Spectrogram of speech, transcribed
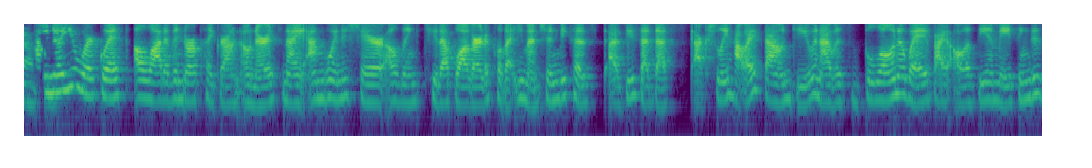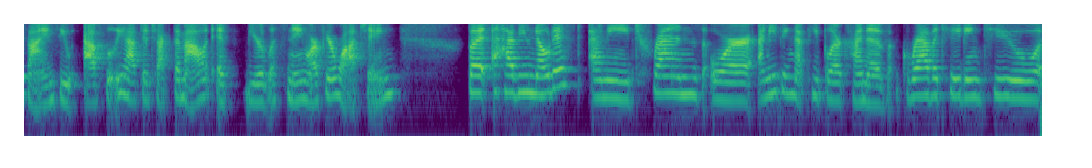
I know you work with a lot of indoor playground owners, and I am going to share a link to that blog article that you mentioned because, as you said, that's actually how I found you. And I was blown away by all of the amazing designs. You absolutely have to check them out if you're listening or if you're watching. But have you noticed any trends or anything that people are kind of gravitating to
